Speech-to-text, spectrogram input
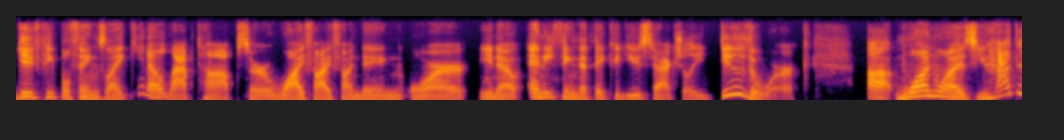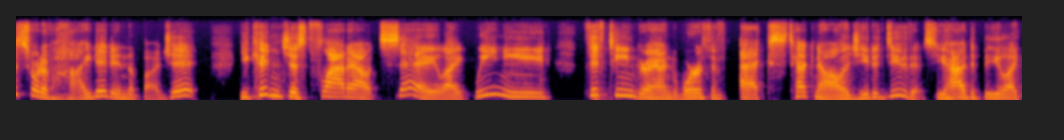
give people things like you know laptops or wi-fi funding or you know anything that they could use to actually do the work. Uh, one was you had to sort of hide it in the budget. You couldn't just flat out say like we need 15 grand worth of x technology to do this. You had to be like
